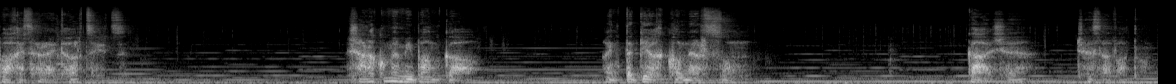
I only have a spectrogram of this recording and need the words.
Վախեցար այդ հարցից։ նշանակում է մի բան կա։ Այն տգեղ քո ներսում։ Կա չէ, չես հավատում։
